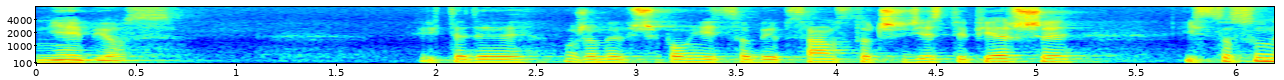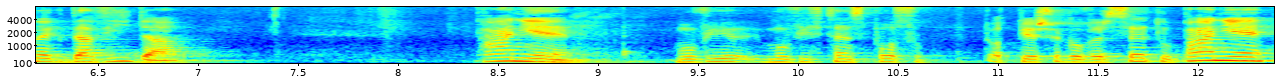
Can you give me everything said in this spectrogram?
Niebios. I wtedy możemy przypomnieć sobie Psalm 131 i stosunek Dawida. Panie, mówi, mówi w ten sposób od pierwszego wersetu, Panie,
